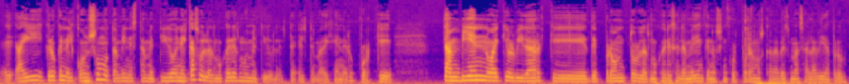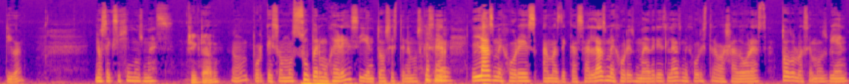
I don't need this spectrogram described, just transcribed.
Eh, ahí creo que en el consumo también está metido, en el caso de las mujeres muy metido el, te- el tema de género, porque también no hay que olvidar que de pronto las mujeres en la medida en que nos incorporamos cada vez más a la vida productiva, nos exigimos más. Sí, claro. ¿no? porque somos súper mujeres y entonces tenemos que ser las mejores amas de casa, las mejores madres, las mejores trabajadoras, todo lo hacemos bien,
